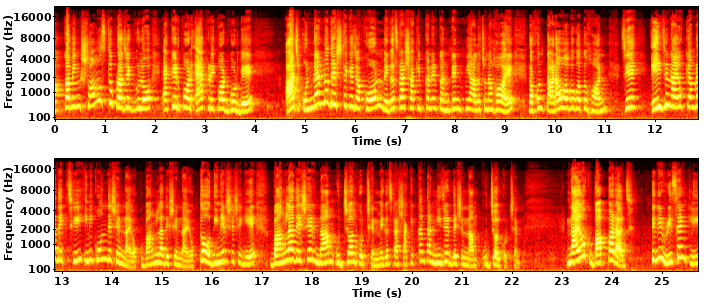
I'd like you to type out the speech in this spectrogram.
আপকামিং সমস্ত প্রজেক্টগুলো একের পর এক রেকর্ড গড়বে। আজ অন্যান্য দেশ থেকে যখন মেগাস্টার শাকিব খানের কন্টেন্ট নিয়ে আলোচনা হয়, তখন তারাও অবগত হন যে এই যে নায়ককে আমরা দেখছি, ইনি কোন দেশের নায়ক? বাংলাদেশের নায়ক। তো দিনের শেষে গিয়ে বাংলাদেশের নাম উজ্জ্বল করছেন মেগাস্টার শাকিব খান, তার নিজের দেশের নাম উজ্জ্বল করছেন। নায়ক বাপ্পারাজ, তিনি রিসেন্টলি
